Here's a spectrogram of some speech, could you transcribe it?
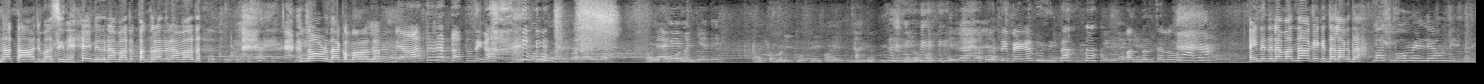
ਨਾ ਤਾਜ ਮਾਸੀ ਨੇ ਇੰਨੇ ਦਿਨਾਂ ਬਾਅਦ 15 ਦਿਨਾਂ ਬਾਅਦ ਨਹਾਉਣ ਦਾ ਕਮਾਲ ਆ ਅੱਜ ਤਾਂ ਬੜੀ ਕੋਟੀ ਪਾਈ ਤੁਸੀਂ ਰਾਜਾ ਇੰਨੇ ਦਿਨਾਂ ਬਾਅਦ ਨਹਾ ਕੇ ਕਿੱਦਾਂ ਲੱਗਦਾ? ਬਸ ਬਹੁਤ ਮਿਲ ਲਿਆ ਹੁਣ ਮੇਰੀ ਵਾਰੀ।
